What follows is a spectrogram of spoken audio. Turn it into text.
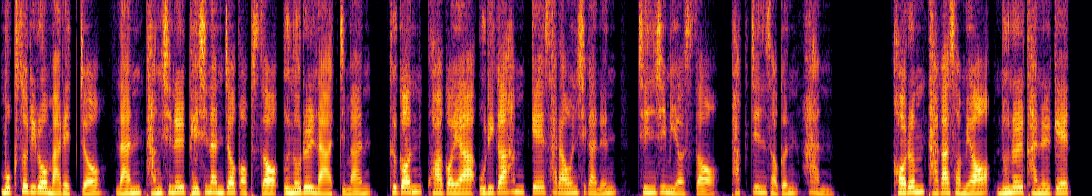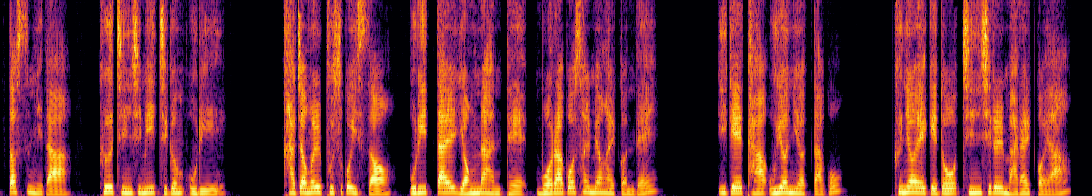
목소리로 말했죠. 난 당신을 배신한 적 없어 은호를 낳았지만 그건 과거야 우리가 함께 살아온 시간은 진심이었어. 박진석은 한 걸음 다가서며 눈을 가늘게 떴습니다. 그 진심이 지금 우리 가정을 부수고 있어. 우리 딸 영나한테 뭐라고 설명할 건데? 이게 다 우연이었다고? 그녀에게도 진실을 말할 거야?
